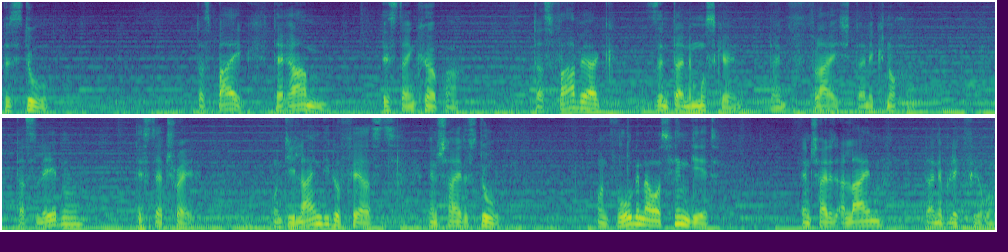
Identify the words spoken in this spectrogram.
bist du. Das Bike, der Rahmen ist dein Körper. Das Fahrwerk sind deine Muskeln, dein Fleisch, deine Knochen. Das Leben ist der Trail. Und die Line, die du fährst, entscheidest du. Und wo genau es hingeht, entscheidet allein deine Blickführung.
